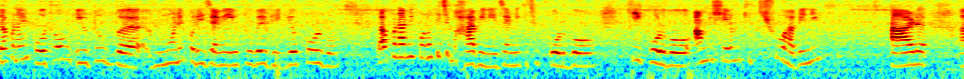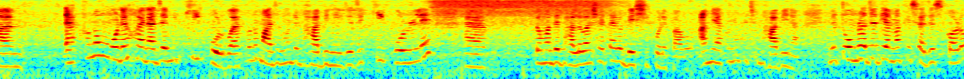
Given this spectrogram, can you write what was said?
যখন আমি প্রথম ইউটিউব মনে করি যে আমি ইউটিউবে ভিডিও করব, তখন আমি কোনো কিছু ভাবিনি যে আমি কিছু করব কি করব? আমি সেরকম কিছু ভাবিনি। আর আম, এখনও মনে হয় না যে আমি কি করব। এখনও মাঝে মধ্যে ভাবিনি যে যে কি করলে তোমাদের ভালোবাসাটা আরও বেশি করে পাবো। আমি এখনও কিছু ভাবি না। কিন্তু তোমরা যদি আমাকে সাজেস্ট করো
